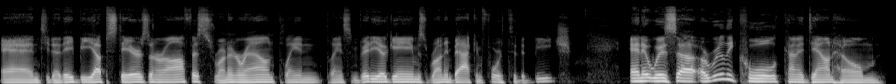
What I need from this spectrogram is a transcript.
And, you know, they'd be upstairs in our office, running around, playing, playing some video games, running back and forth to the beach. And it was uh, a really cool kind of down home,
